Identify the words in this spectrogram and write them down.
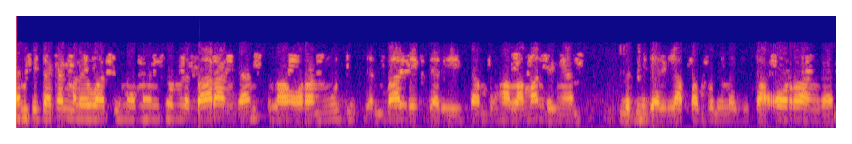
dan kita kan melewati momentum lebaran kan setelah orang mudik dan balik dari kampung halaman dengan lebih dari 85 juta orang kan.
